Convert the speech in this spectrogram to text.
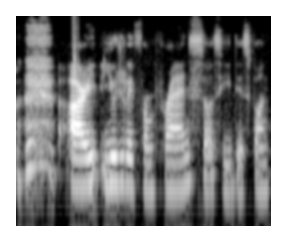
are usually from France. So see this one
